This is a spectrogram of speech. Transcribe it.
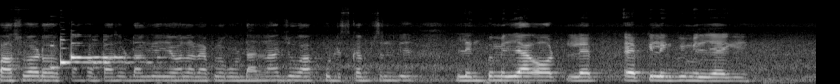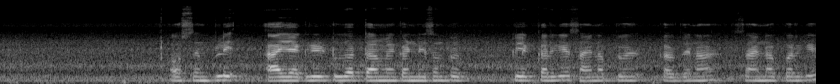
पासवर्ड और कंफर्म पासवर्ड डाल के ये वाला रेफर कोड डालना, जो आपको डिस्क्रिप्शन के लिंक पे मिल जाएगा और लैप ऐप की लिंक भी मिल जाएगी। और simply I agree to the term and condition पे क्लिक करके साइन अप कर देना साइन अप करके।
